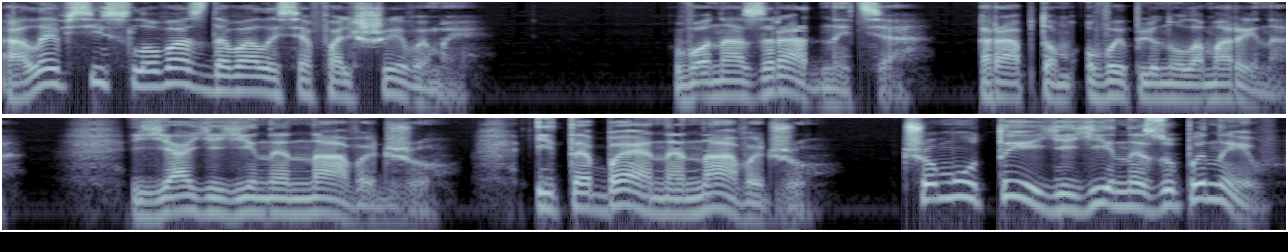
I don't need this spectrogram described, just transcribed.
але всі слова здавалися фальшивими. Вона зрадниця, раптом виплюнула Марина. Я її ненавиджу, і тебе ненавиджу. Чому ти її не зупинив?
